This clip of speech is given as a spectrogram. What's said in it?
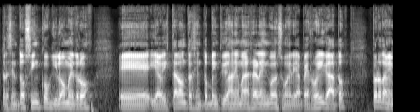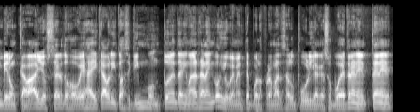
305 kilómetros eh, y avistaron 322 animales realengos, en su mayoría perros y gatos pero también vieron caballos, cerdos, ovejas y cabritos, así que hay montones de animales realengos y obviamente por los problemas de salud pública que eso puede tener,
